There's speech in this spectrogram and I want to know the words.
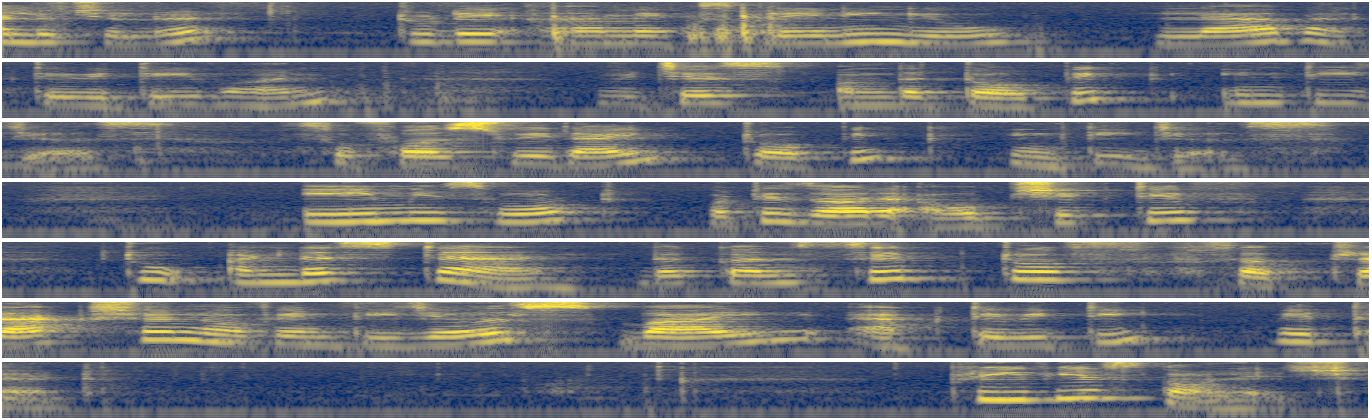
Hello children, today I am explaining you lab activity 1 which is on the topic integers. So first we write topic integers. Aim is what? What is our objective? To understand the concept of subtraction of integers by activity method. Previous knowledge.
